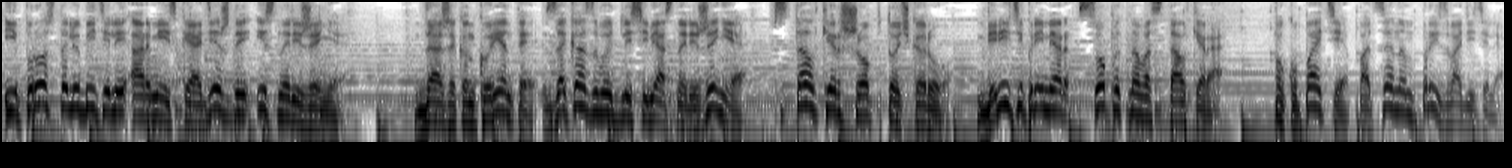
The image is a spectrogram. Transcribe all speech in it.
и просто любителей армейской одежды и снаряжения. Даже конкуренты заказывают для себя снаряжение в stalkershop.ru. Берите пример с опытного сталкера – Покупайте по ценам производителя.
